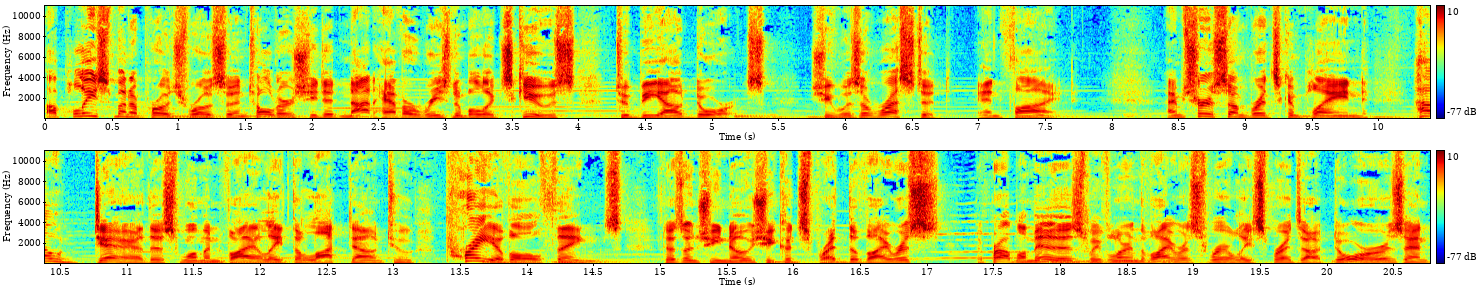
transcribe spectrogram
A policeman approached Rosa and told her she did not have a reasonable excuse to be outdoors. She was arrested and fined. I'm sure some Brits complained, How dare this woman violate the lockdown to pray of all things? Doesn't she know she could spread the virus? The problem is, we've learned the virus rarely spreads outdoors, and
